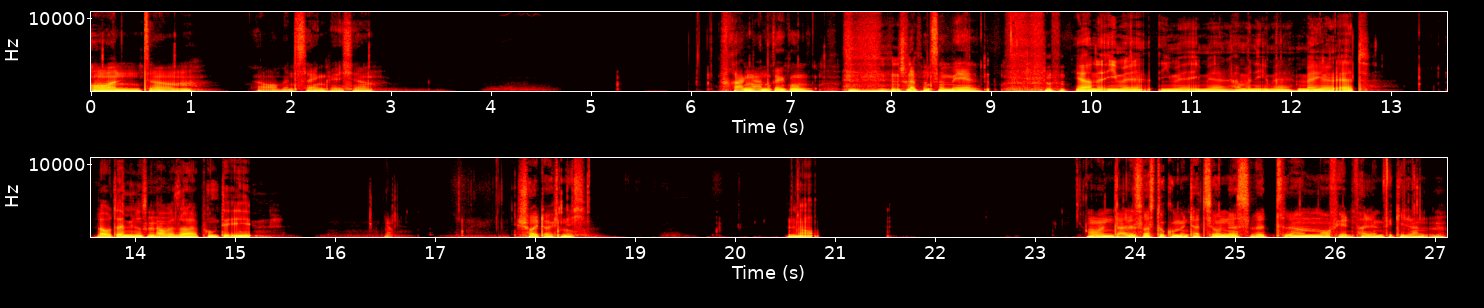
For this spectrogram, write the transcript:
Und ähm, ja, wenn es da irgendwelche Fragen, Anregungen, schreibt uns eine Mail. Ja, eine E-Mail. E-Mail, E-Mail, haben wir eine E-Mail? Mail at lauter-kabelsaal.de. Scheut euch nicht. Ja. Und alles, was Dokumentation ist, wird ähm, auf jeden Fall im Wiki landen.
